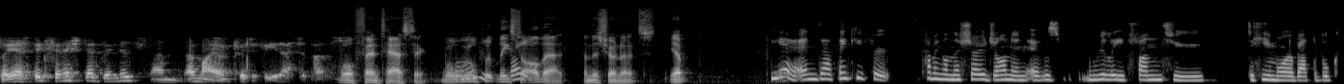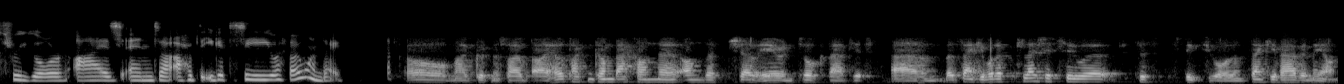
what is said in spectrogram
so yes, Big Finish, Dead Ringers, and, and my own Twitter feed, I suppose. Well, fantastic. Well, we'll put links to all that in the show notes. Yep. Yeah, and uh, thank you for coming on the show, Jon. And it was really fun to to hear more about the book through your eyes. And uh, I hope that you get to see a UFO one day. Oh my goodness! I, I hope I can come back on uh, on the show here and talk about it. Um, but thank you. What a pleasure to uh, to speak to you all, and thank you for having me on.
